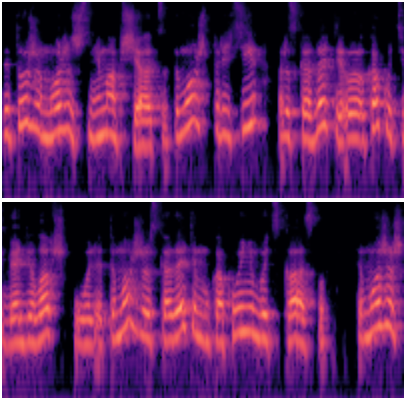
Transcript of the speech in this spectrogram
ты тоже можешь с ним общаться. Ты можешь прийти, рассказать, э, как у тебя дела в школе. Ты можешь рассказать ему какую-нибудь сказку. Ты можешь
